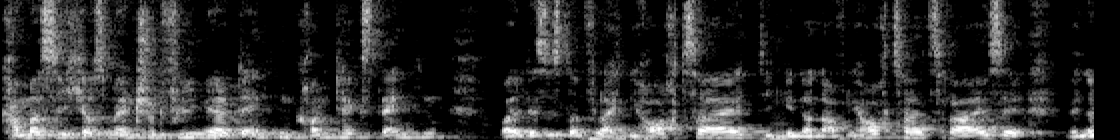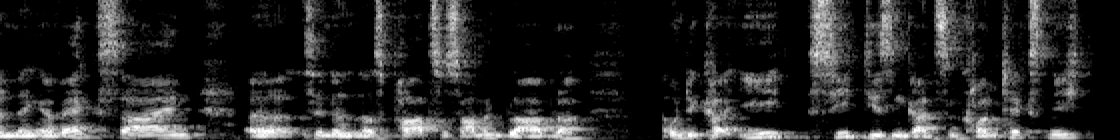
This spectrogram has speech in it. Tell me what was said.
kann man sich als Mensch schon viel mehr denken, Kontext denken, weil das ist dann vielleicht eine Hochzeit, die mhm. gehen dann auf eine Hochzeitsreise, wenn dann länger weg sein, äh, sind dann als Paar zusammen, bla bla. Und die KI sieht diesen ganzen Kontext nicht,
